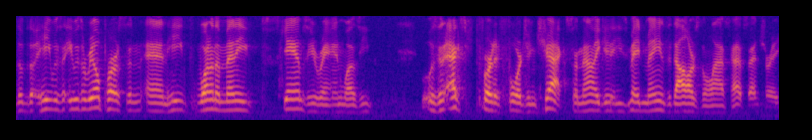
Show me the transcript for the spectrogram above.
the, the, he was he was a real person, and he one of the many scams he ran was he was an expert at forging checks. So now he he's made millions of dollars in the last half century,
